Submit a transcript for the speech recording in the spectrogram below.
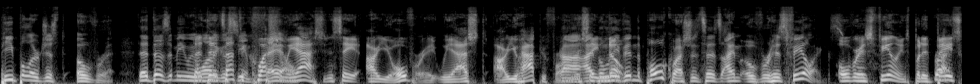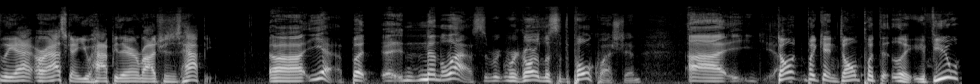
people are just over it. That doesn't mean we That- want to that's go not see the question fail. we asked. You didn't say, "Are you over it?" We asked, "Are you happy for him?" Uh, say I believe no. in the poll question it says I'm over his feelings. over his feelings, but it Right. basically a- are asking, "Are you happy that Aaron Rodgers is happy?" Uh, yeah, but uh, nonetheless, re- regardless of the poll question, uh, Don't. But again, don't put the. Look, if you,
